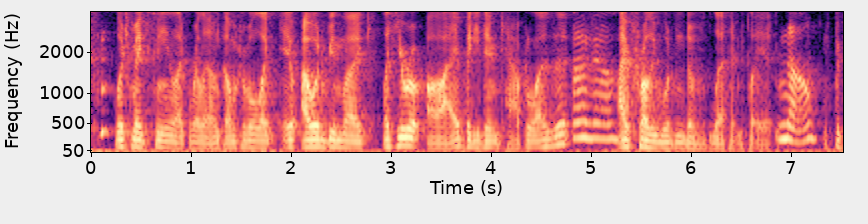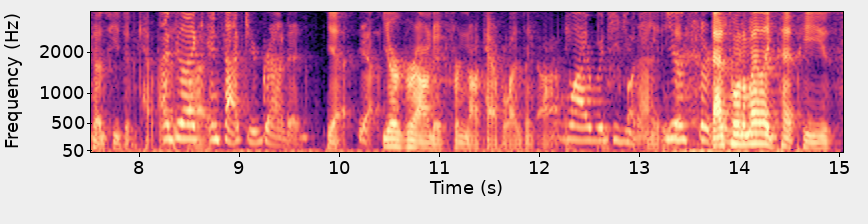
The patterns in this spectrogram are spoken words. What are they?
which makes me like really uncomfortable. Like, it, I would have been like, like he wrote I, but he didn't capitalize it. oh no. I probably wouldn't have let him play it no. because he didn't capitalize. I'd be like, I. in fact, you're grounded. Yeah. Yeah. You're grounded for not capitalizing I. Why would you do that? idiot. You're 13 That's one of my like pet peeves.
